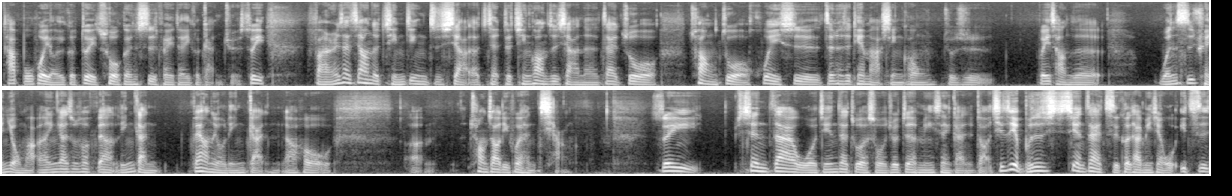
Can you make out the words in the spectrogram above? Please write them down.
它不会有一个对错跟是非的一个感觉，所以反而在这样的情境之下的的情况之下呢，在做创作会是真的是天马行空，就是非常的文思泉涌嘛，呃，应该是说非常灵感，非常的有灵感，然后呃，创造力会很强，所以。现在我今天在做的时候，我就真的明显感觉到，其实也不是现在此刻才明显。我一直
